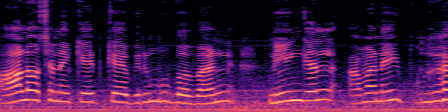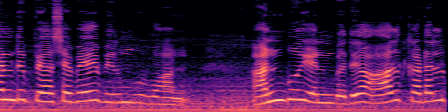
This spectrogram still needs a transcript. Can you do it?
ஆலோசனை கேட்க விரும்புபவன் நீங்கள் அவனை புகழ்ந்து பேசவே விரும்புவான். அன்பு என்பது ஆழ்கடல்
